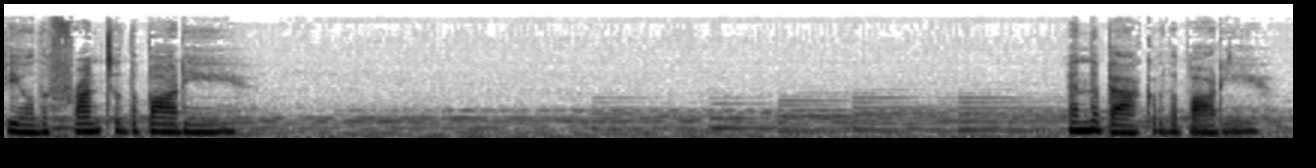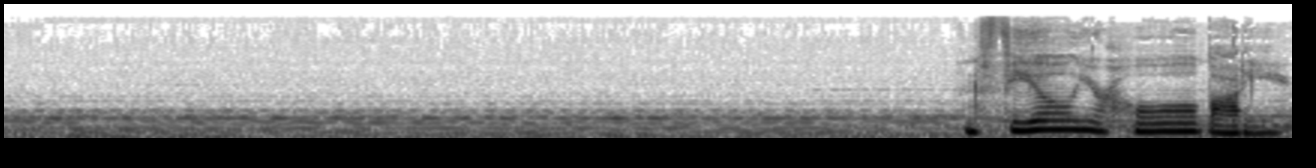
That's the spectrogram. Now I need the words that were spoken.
Feel the front of the body. And the back of the body. And feel your whole body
